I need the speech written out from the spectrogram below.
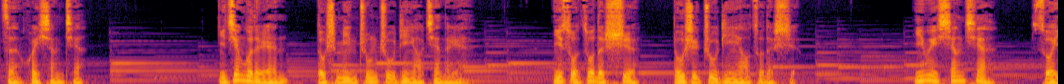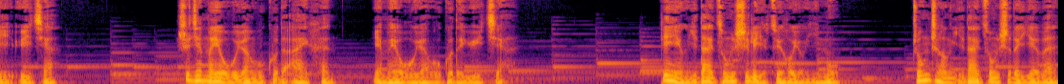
怎会相见？”你见过的人，都是命中注定要见的人；你所做的事，都是注定要做的事。因为相欠，所以遇见。世间没有无缘无故的爱恨，也没有无缘无故的遇见。电影《一代宗师》里最后有一幕，忠诚一代宗师的叶问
